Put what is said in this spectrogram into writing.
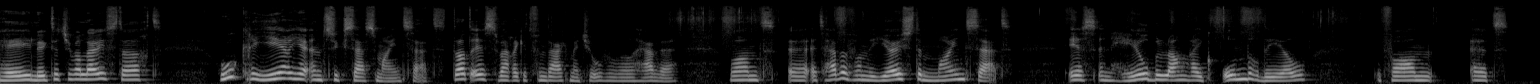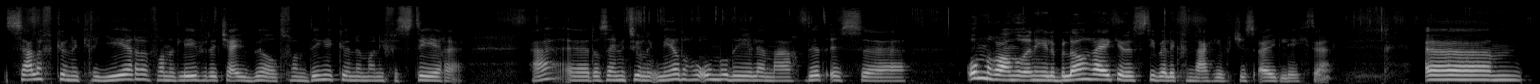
Hey, leuk dat je wel luistert. Hoe creëer je een succesmindset? Dat is waar ik het vandaag met je over wil hebben. Want uh, het hebben van de juiste mindset is een heel belangrijk onderdeel van het zelf kunnen creëren van het leven dat jij wilt, van dingen kunnen manifesteren. Hè? Uh, er zijn natuurlijk meerdere onderdelen, maar dit is uh, onder andere een hele belangrijke, dus die wil ik vandaag eventjes uitlichten. Um,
